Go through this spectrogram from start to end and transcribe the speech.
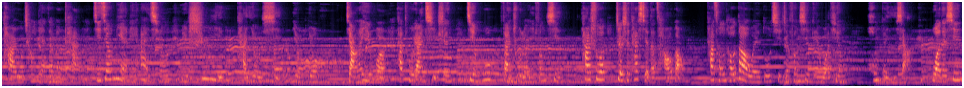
踏入成年的门槛，即将面临爱情与失意。她又喜又忧。讲了一会儿，他突然起身进屋，翻出了一封信。他说：“这是他写的草稿。”他从头到尾读起这封信给我听。轰的一下，我的心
